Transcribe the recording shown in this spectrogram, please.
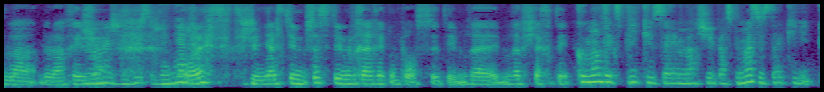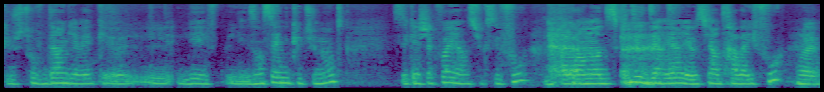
de la, de la région. Ouais, j'ai vu, c'est génial. Ouais, c'était génial. ça, c'était une vraie récompense. C'était une vraie, une vraie fierté. Comment t'expliques que ça ait marché? Parce que moi, c'est ça qui, que je trouve dingue avec euh, les, les enseignes que tu montes c'est qu'à chaque fois, il y a un succès fou. Alors, on en discutait derrière, il y a aussi un travail fou. Ouais,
